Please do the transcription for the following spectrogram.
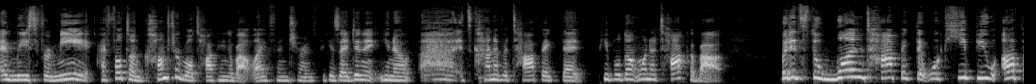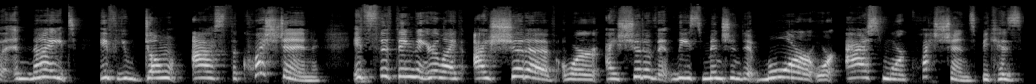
at least for me, I felt uncomfortable talking about life insurance because I didn't, you know, uh, it's kind of a topic that people don't want to talk about. But it's the one topic that will keep you up at night if you don't ask the question. It's the thing that you're like, I should have, or I should have at least mentioned it more or asked more questions because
